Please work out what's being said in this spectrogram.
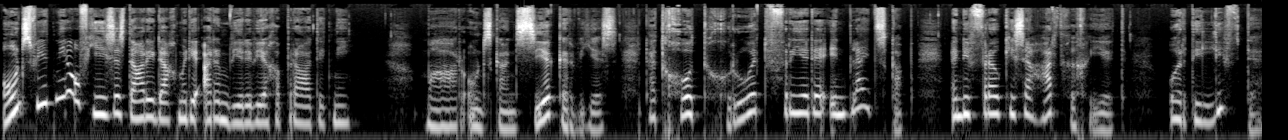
Ons weet nie of Jesus daardie dag met die arm weduwee gepraat het nie, maar ons kan seker wees dat God groot vrede en blydskap in die vroutjie se hart gegee het oor die liefde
